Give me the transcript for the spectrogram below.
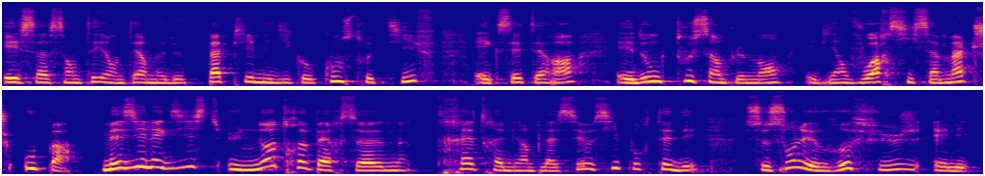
et sa santé en termes de papiers médicaux constructifs, etc. Et donc tout simplement, eh bien, voir si ça match ou pas. Mais il existe une autre personne très très bien placée aussi pour t'aider. Ce sont les refuges et les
